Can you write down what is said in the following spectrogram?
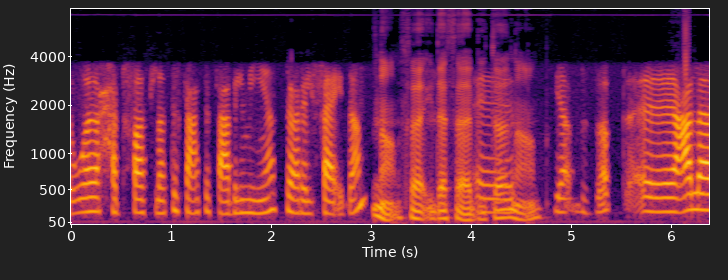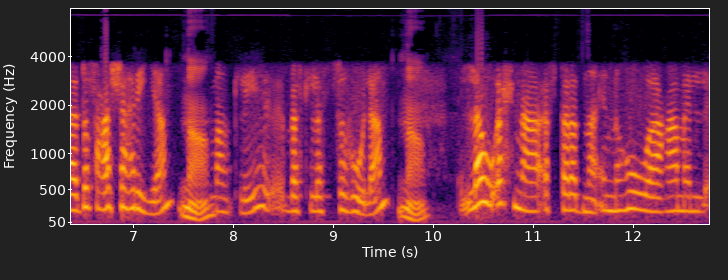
1.99% سعر الفائدة. نعم فائدة ثابتة آه نعم. يا بالضبط. على دفعة شهرية نعم. مانثلي بس للسهولة. نعم. لو إحنا افترضنا إنه هو عامل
